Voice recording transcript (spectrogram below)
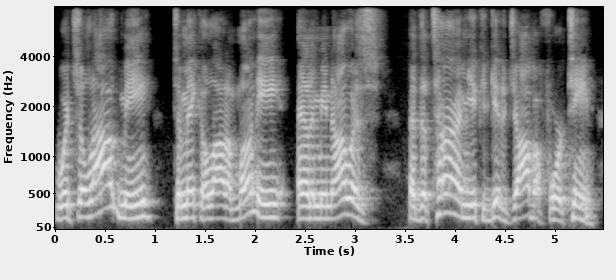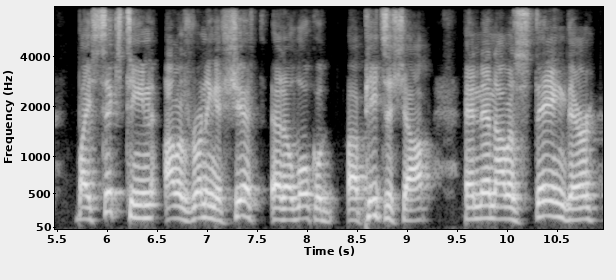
which allowed me to make a lot of money. And I mean, I was at the time you could get a job at 14. By 16, I was running a shift at a local uh, pizza shop. And then I was staying there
